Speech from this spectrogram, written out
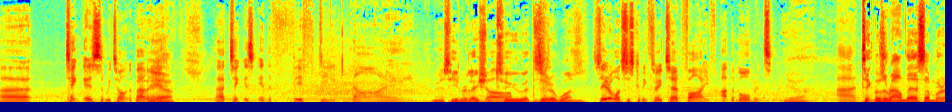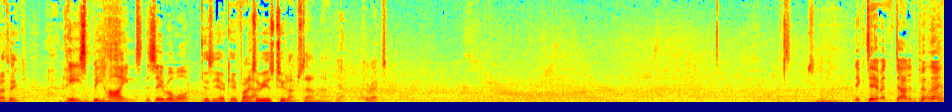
Uh, Tinkers, are we talking about Yeah. here? Uh, Tinkers in the 59. Where is he in relation Sure. to uh, zero one? Zero one's just coming through turn five at the moment, Yeah. and Tinknell's around there somewhere, I think. he's behind the zero one. Is he? Okay, fine. Yeah. So he is two laps down now. Yeah, correct. Nick Damon down in the pit lane.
